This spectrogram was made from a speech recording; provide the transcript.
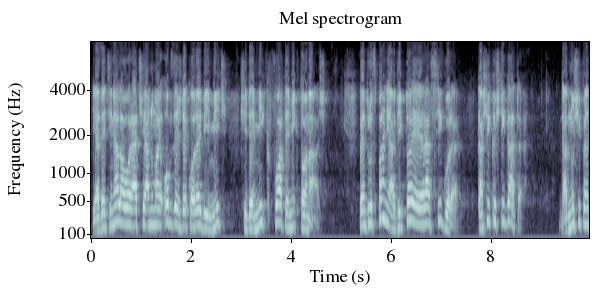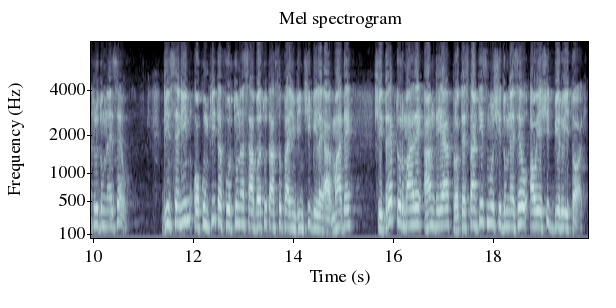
Ea deținea la ora aceea numai 80 de corăbii mici și de mic, foarte mic tonaj. Pentru Spania, victoria era sigură, ca și câștigată, dar nu și pentru Dumnezeu. Din senin, o cumplită furtună s-a bătut asupra invincibilei armade și, drept urmare, Anglia, protestantismul și Dumnezeu au ieșit biruitori.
